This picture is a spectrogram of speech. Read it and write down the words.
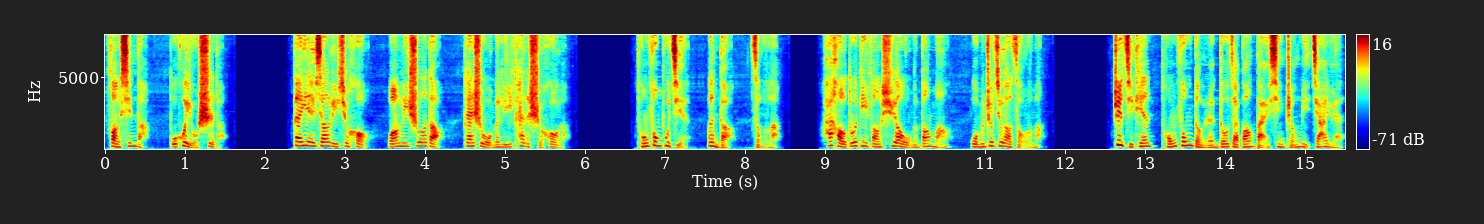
放心吧，不会有事的。”待燕霄离去后，王离说道：“该是我们离开的时候了。”童风不解，问道：“怎么了？还好多地方需要我们帮忙，我们这就要走了吗？”这几天，童风等人都在帮百姓整理家园。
